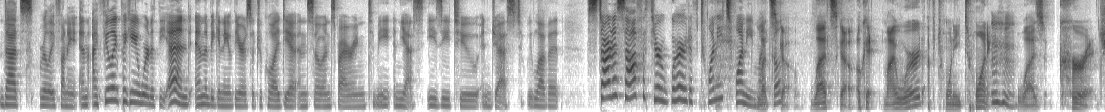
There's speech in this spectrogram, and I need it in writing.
that's really funny. And I feel like picking a word at the end and the beginning of the year is such a cool idea and so inspiring to me. And yes, easy to ingest. We love it. Start us off with your word of 2020, Michael. Let's go. Let's go. Okay, my word of 2020 Mm-hmm. was courage,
